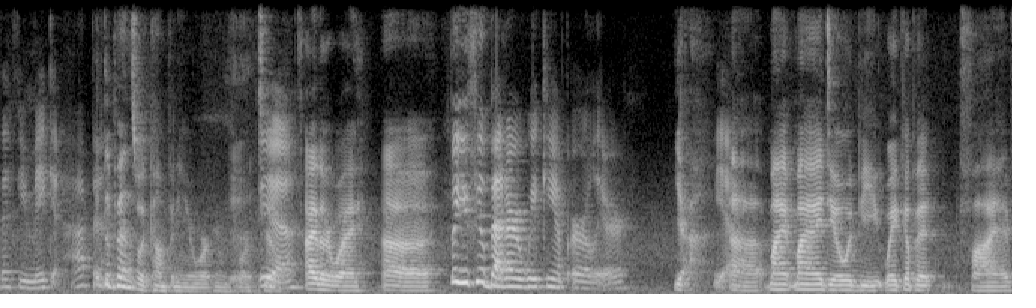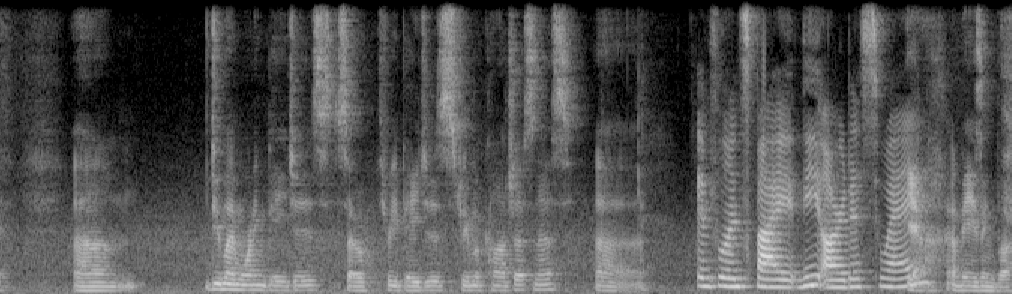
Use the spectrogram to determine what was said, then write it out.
if you make it happen. It depends what company you're working for, too. Yeah. Either way, uh, But you feel better waking up earlier. yeah. Yeah. Uh, my, my ideal would be wake up at 5, um, do my morning pages, so three pages, stream of consciousness. Uh, Influenced by The Artist's Way. yeah, amazing book.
